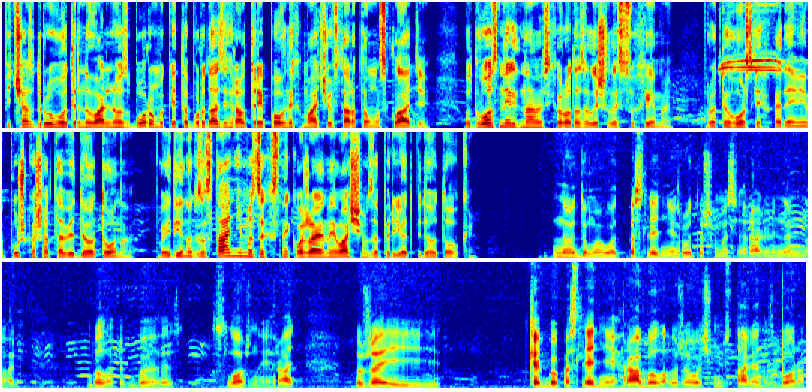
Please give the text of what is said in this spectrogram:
Під час другого тренувального збору Микита Бурда зіграв три повних матчі у стартовому складі. У двох з них динамівські ворота залишились сухими проти угорських академій Пушкаша та Відеотона. Поєдинок з останніми захисник вважає найважчим за період підготовки. Ну, я думаю, вот последнюю игру, то, что мы сыграли 0-0, было как бы сложно играть. Уже и как бы последняя игра была, уже очень устали на сборах.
